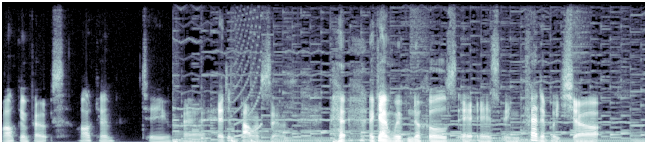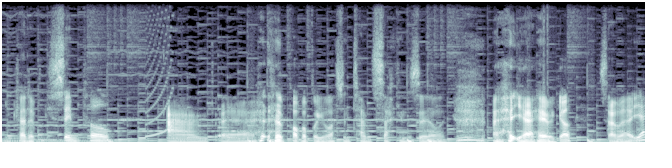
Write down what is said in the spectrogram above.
welcome folks, welcome to uh, Hidden Palace Zone. Again with Knuckles it is incredibly short, incredibly simple and uh, probably less than 10 seconds really. Uh, yeah, here we go. So uh, yeah,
